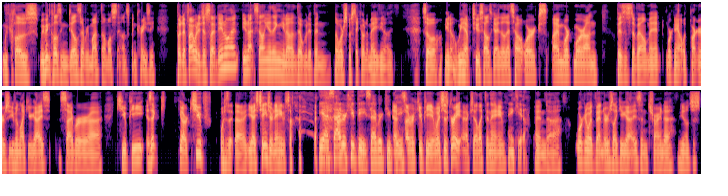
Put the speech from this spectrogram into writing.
we close. We've been closing deals every month almost now. It's been crazy. But if I would have just said, you know what, you're not selling anything, you know, that would have been the worst mistake I would have made. You know, so, you know, we have two sales guys though. That's how it works. I'm work more on business development, working out with partners, even like your guys, Cyber uh, QP. Is it or Q? What is it? Uh, you guys changed your name, so yeah, Cyber QP, Cyber QP, yeah, Cyber QP, which is great. Actually, I like the name. Thank you. And uh, working with vendors like you guys and trying to, you know, just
